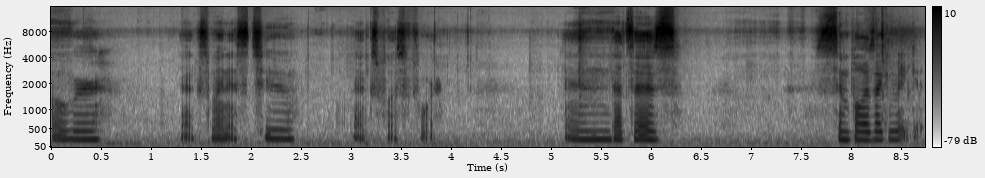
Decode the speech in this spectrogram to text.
over x minus 2, x plus 4. And that's as simple as I can make it.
